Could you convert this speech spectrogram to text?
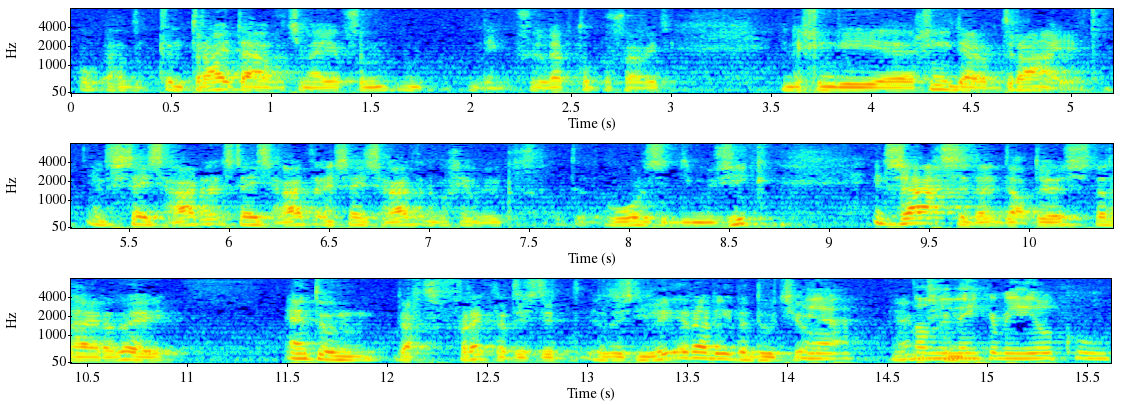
op, had een draaitafeltje mee op zijn, denk, op zijn laptop of zoiets. En dan ging die, eh, ging die daarop draaien. En steeds harder, steeds harder en steeds harder. En op een gegeven moment hoorden ze die muziek. En toen zagen ze dat, dat dus, dat hij dat deed. En toen dacht ze, frek, dat is, dit, dat is die leraar die dat doet, joh. ja, dan in één keer weer heel cool.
